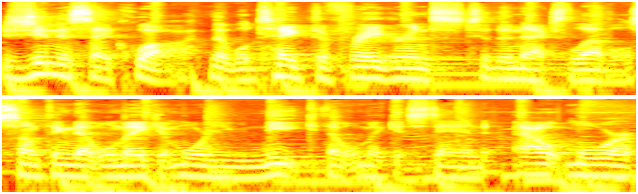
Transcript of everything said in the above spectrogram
je ne sais quoi that will take the fragrance to the next level, something that will make it more unique, that will make it stand out more.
